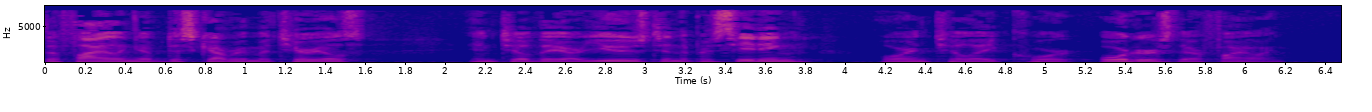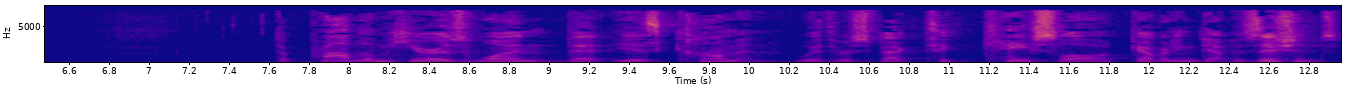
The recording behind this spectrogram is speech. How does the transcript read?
the filing of discovery materials until they are used in the proceeding or until a court orders their filing. The problem here is one that is common with respect to case law governing depositions.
